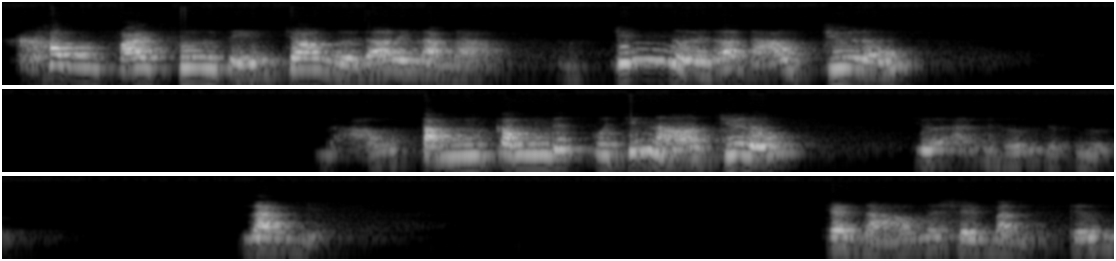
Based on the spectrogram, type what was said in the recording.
Không phải phương tiện cho người đó đi làm đạo chính người đó đạo chưa đủ. Đạo tâm công đức của chính họ chưa đủ, chưa ảnh hưởng được người. Làm gì? Cái đạo nó sẽ bành trướng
